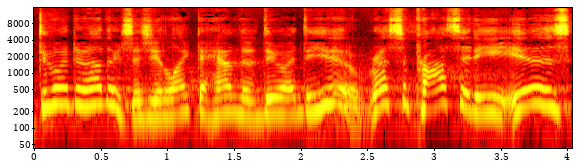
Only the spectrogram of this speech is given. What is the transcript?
do unto others as you'd like to have them do unto you. Reciprocity is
